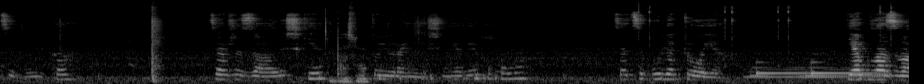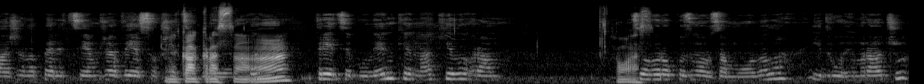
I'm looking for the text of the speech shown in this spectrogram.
цибулька. Це вже залишки. Тою раніше я викопала. Це цибуля троя. Я була зважила перед цим вже висохша. Яка краса, а? Три цибулинки на кілограм. Клас. Цього року знов замовила і другим раджу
